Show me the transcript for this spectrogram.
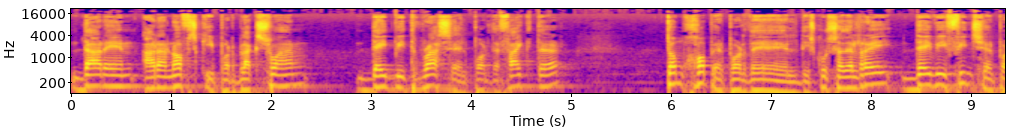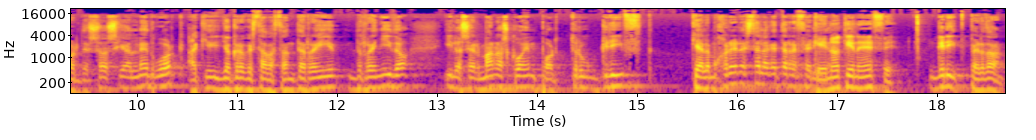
Darren Aronofsky por Black Swan, David Russell por The Fighter, Tom Hopper por The- El discurso del rey, David Fincher por The Social Network, aquí yo creo que está bastante reñi- reñido, y los hermanos Cohen por True Grift, que a lo mejor era esta a la que te referías. Que no tiene F. Grit, perdón.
